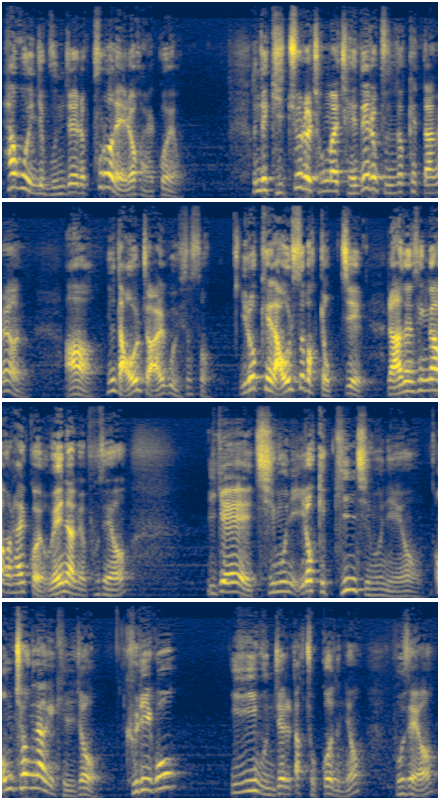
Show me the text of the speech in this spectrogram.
하고 이제 문제를 풀어 내려갈 거예요. 근데 기출을 정말 제대로 분석했다면 아 이거 나올 줄 알고 있었어. 이렇게 나올 수밖에 없지 라는 생각을 할 거예요. 왜냐면 보세요. 이게 지문이 이렇게 긴 지문이에요. 엄청나게 길죠. 그리고 이 문제를 딱 줬거든요. 보세요.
